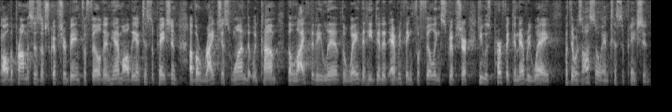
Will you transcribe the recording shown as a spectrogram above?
all the promises of Scripture being fulfilled in him, all the anticipation of a righteous one that would come, the life that he lived, the way that he did it, everything fulfilling Scripture. He was perfect in every way, but there was also anticipation.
